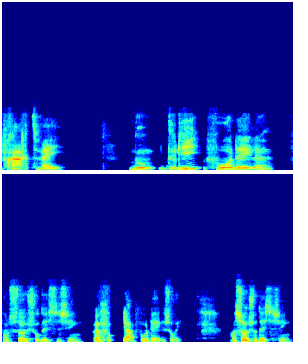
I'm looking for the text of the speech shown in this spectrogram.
Vraag 2. Noem drie voordelen van social distancing. Uh, ja, voordelen, sorry. Van social distancing.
